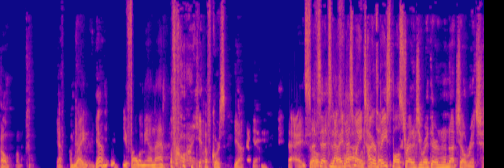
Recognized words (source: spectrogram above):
Oh, yeah. I'm down. Right? Yeah. You follow me on that? Of course. Yeah. Of course. Yeah. Yeah. All right, so that's that's, my, that's my entire protect- baseball strategy right there in a nutshell, Rich.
